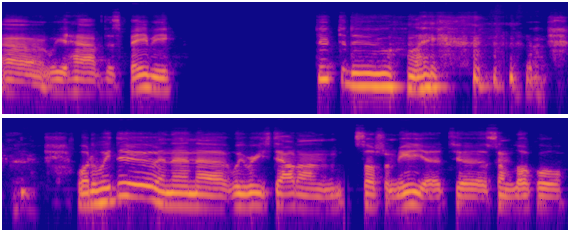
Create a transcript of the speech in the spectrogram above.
uh, we have this baby. Do to do like, what do we do? And then uh, we reached out on social media to some local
